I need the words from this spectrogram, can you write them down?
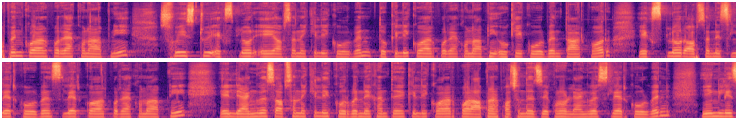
ওপেন করার পরে এখন আপনি সুইচ টু এক্সপ্লোর এই অপশানে ক্লিক করবেন। তো ক্লিক করার পরে এখন আপনি ওকে করবেন। তারপর এক্সপ্লোর অপশানে সিলেক্ট করবেন। সিলেক্ট করার পরে এখন আপনি এই ল্যাঙ্গুয়েজ অপশানে ক্লিক করবেন। এখান থেকে ক্লিক করার পর আপনার পছন্দের যে কোনো ল্যাঙ্গুয়েজ সিলেক্ট করবেন। ইংলিশ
